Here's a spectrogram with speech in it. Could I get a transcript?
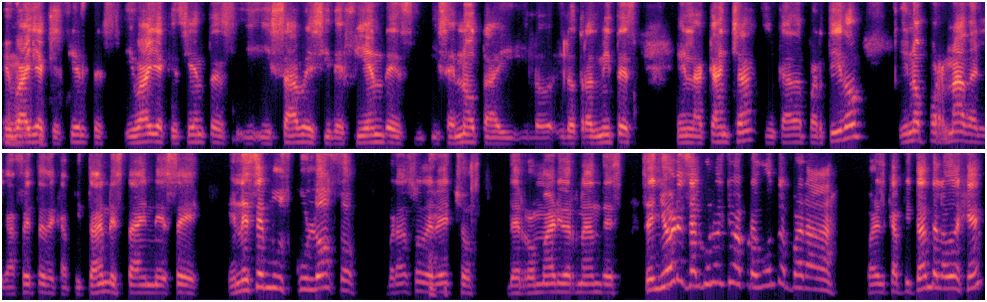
Y vaya que sientes, y vaya que sientes y, sabes y defiendes y se nota y, lo, y, lo, transmites en la cancha, en cada partido. Y no por nada, el gafete de capitán está en ese, en ese musculoso brazo derecho de Romario Hernández. Señores, ¿alguna última pregunta para, para el capitán de la UDG?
